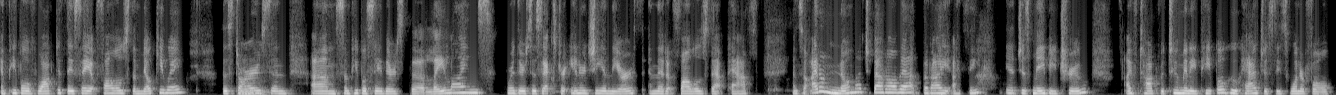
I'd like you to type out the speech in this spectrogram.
and people have walked it. They say it follows the Milky Way, the stars. Mm. And um, some people say there's the ley lines where there's this extra energy in the earth and that it follows that path. And so I don't know much about all that, but I, I think it just may be true. I've talked with too many people who had just these wonderful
